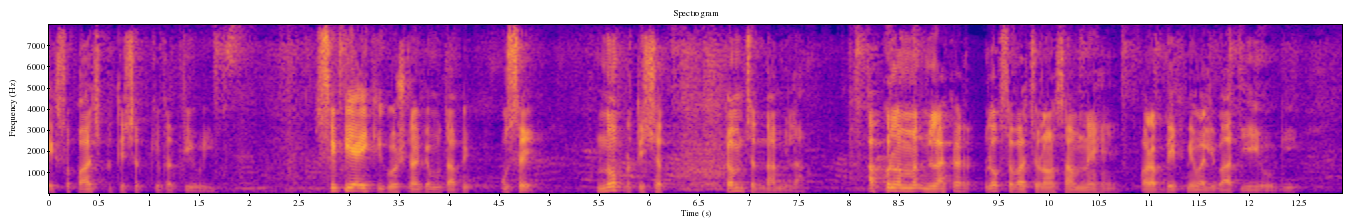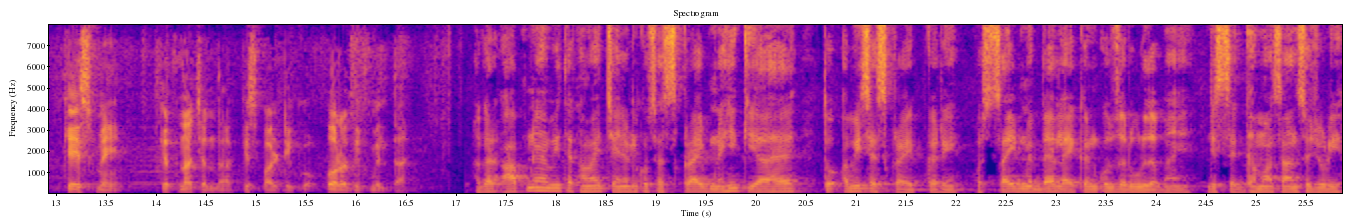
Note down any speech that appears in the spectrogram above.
105 प्रतिशत की वृद्धि हुई। सीपीआई की घोषणा के मुताबिक उसे 9 प्रतिशत कम चंदा मिला। अब कुल मिलाकर लोकसभा चुनाव सामने हैं और अब देखने वाली बात यही होगी कि इसमें कितना चंदा किस पार्टी को और अधिक मिलता है। अगर आपने अभी तक हमारे चैनल को सब्सक्राइब नहीं किया है तो अभी सब्सक्राइब करें और साइड में बेल आइकन को ज़रूर दबाएँ, जिससे घमासान से जुड़ी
